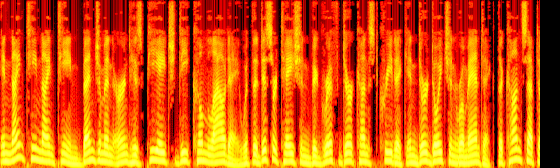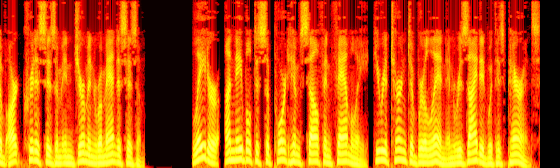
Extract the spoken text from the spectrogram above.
In 1919 Benjamin earned his Ph.D. cum laude with the dissertation Begriff der Kunstkritik in der deutschen Romantik the concept of art criticism in German Romanticism. Later, unable to support himself and family, he returned to Berlin and resided with his parents.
